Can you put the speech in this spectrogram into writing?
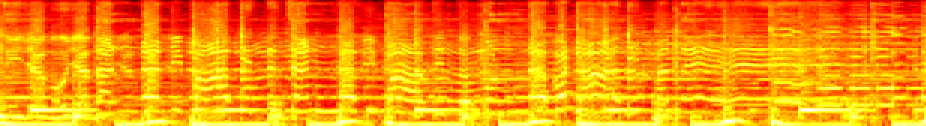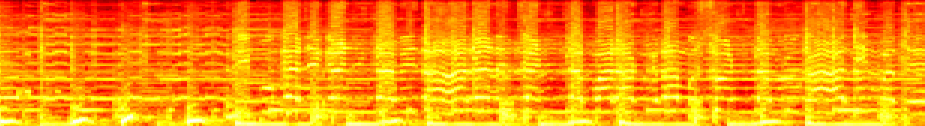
నిజ భుజ దండ నిపాదిత చండ విపాదిత ముండ భటాధిపతే రిపు గజ గండ విధారణ చండ పరాక్రమ సొండ మృగాధిపతే.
